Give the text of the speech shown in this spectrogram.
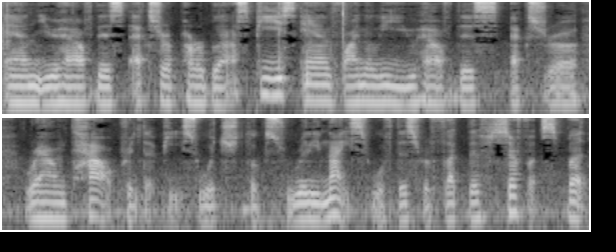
and you have this extra power blast piece and finally you have this extra round towel printed piece which looks really nice with this reflective surface. But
